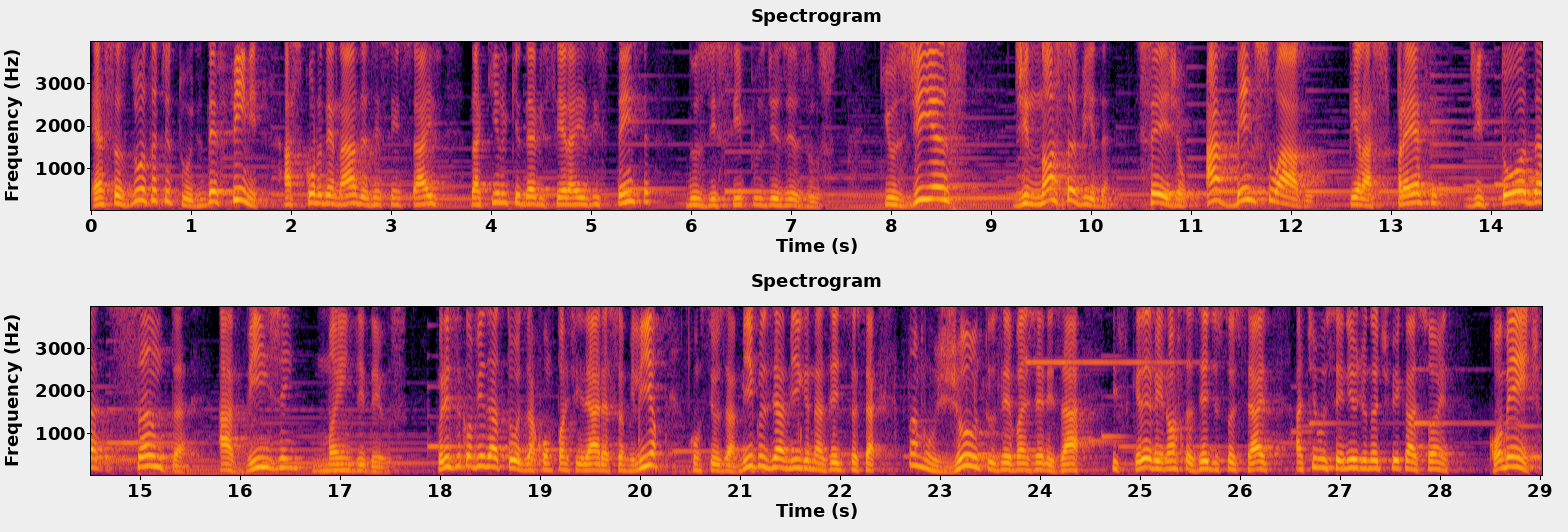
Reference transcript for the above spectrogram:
Essas duas atitudes definem as coordenadas essenciais daquilo que deve ser a existência dos discípulos de Jesus. Que os dias de nossa vida sejam abençoados pelas preces de toda santa a Virgem Mãe de Deus. Por isso, convido a todos a compartilhar essa família com seus amigos e amigas nas redes sociais. Vamos juntos evangelizar. Inscreva em nossas redes sociais, ative o sininho de notificações, comente,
